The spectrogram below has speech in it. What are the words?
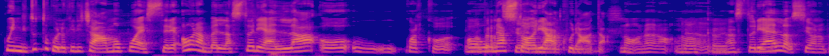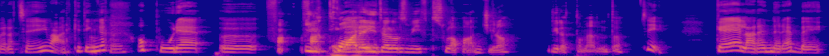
quindi tutto quello che diciamo può essere o una bella storiella o, uh, qualco, o una storia accurata. No, no, no, una, okay, una storiella, sì. ossia un'operazione di marketing, okay. oppure uh, fa, il cuore di Taylor Swift sulla pagina direttamente. Sì, che la renderebbe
